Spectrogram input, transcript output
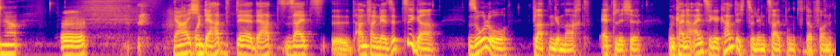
Ja. Mhm. Ja, ich. Und der hat, der, der hat seit äh, Anfang der 70er Solo-Platten gemacht. Etliche. Und keine einzige kannte ich zu dem Zeitpunkt davon.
